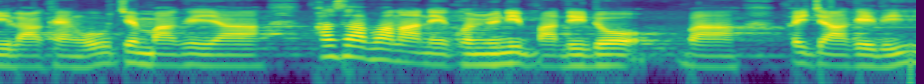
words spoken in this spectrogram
ညီလာခံကိုကျင်းပခဲ့ရာဖဆဖလာနှင့်ကွန်မြူနတီပါတီတို့ပါဖိတ်ကြားခဲ့သည်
